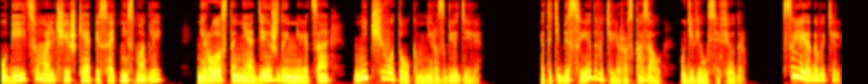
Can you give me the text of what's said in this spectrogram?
убийцу мальчишки описать не смогли. Ни роста, ни одежды, ни лица, ничего толком не разглядели. «Это тебе следователь рассказал?» — удивился Федор. Следователь.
